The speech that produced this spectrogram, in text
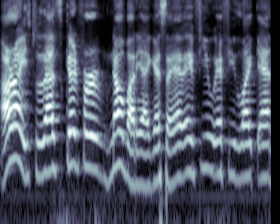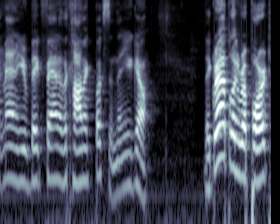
All right, so that's good for nobody, I guess. If you if you like Ant Man and you're a big fan of the comic books, then there you go. The grappling report.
